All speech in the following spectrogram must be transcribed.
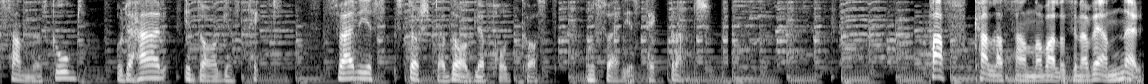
Sandenskog och det här är Dagens Tech Sveriges största dagliga podcast om Sveriges techbransch. Paff kallas han av alla sina vänner,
